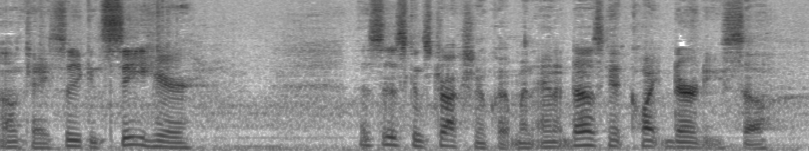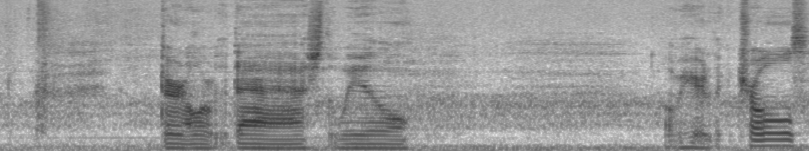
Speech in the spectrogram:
Okay, so you can see here, this is construction equipment and it does get quite dirty. So dirt all over the dash, the wheel, over here to the controls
